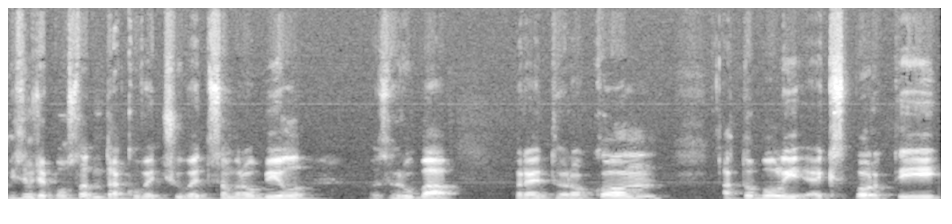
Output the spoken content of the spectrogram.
myslím, že poslednú takú väčšiu vec som robil zhruba pred rokom a to boli exporty e,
